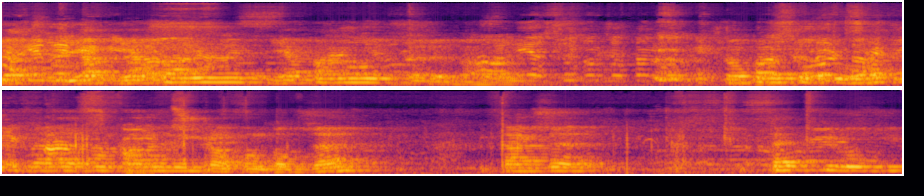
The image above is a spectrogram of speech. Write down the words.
ja, ja, ja, panu nie, ja panu nie przerywałem. Ale ja słucham co pan mówi. To proszę i zaraz panu mikrofon, dobrze? Także setki ludzi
